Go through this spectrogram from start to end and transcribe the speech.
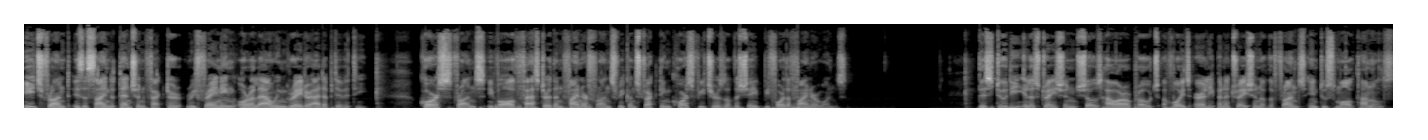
Each front is assigned a tension factor, refraining or allowing greater adaptivity. Coarse fronts evolve faster than finer fronts, reconstructing coarse features of the shape before the finer ones. This 2D illustration shows how our approach avoids early penetration of the fronts into small tunnels.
